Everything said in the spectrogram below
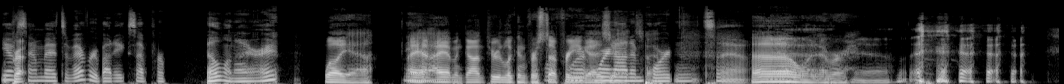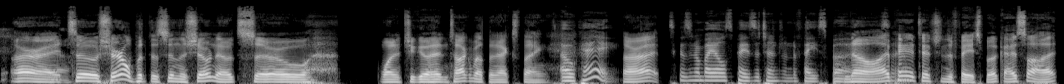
you have sound bites of everybody except for Bill and I, right? Well, yeah. I, Yeah. I haven't gone through looking for stuff for you We're- guys. We're yet, not so- important, so Oh, whatever. Yeah. All right. Yeah. So Cheryl put this in the show notes. So why don't you go ahead and talk about the next thing? okay. All right. It's because nobody else pays attention to Facebook. No, I so- pay attention to Facebook. I saw it.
